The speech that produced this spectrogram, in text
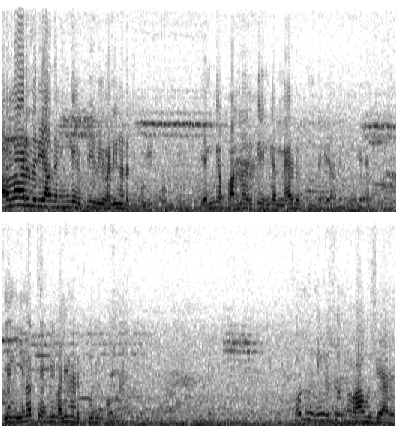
வரலாறு தெரியாத நீங்கள் எப்படி என்னை வழி நடத்தி கூட்டிகிட்டு போக முடியும்? எங்கே பல்ல இருக்குது எங்கே மேடு இருக்குன்னு தெரியாத நீங்கள் என் இனத்தை எப்படி வழி நடத்தி கூட்டிகிட்டு போக முடியும்? சொல்லுங்க நீங்க சொல்லுங்க வாவுசி யாரு?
